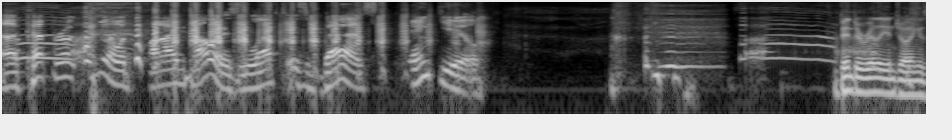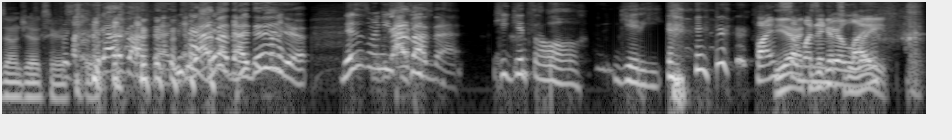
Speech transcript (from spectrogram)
Uh, Cutthroat Kilo with five dollars. Left is best. Thank you. Binder really enjoying his own jokes here. It's great. Forgot about that. You forgot about that, didn't you? This is when he Forgot about that. He gets all giddy. Find Yeah, 'cause someone in your late. life.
